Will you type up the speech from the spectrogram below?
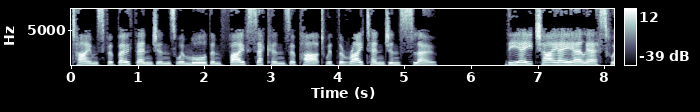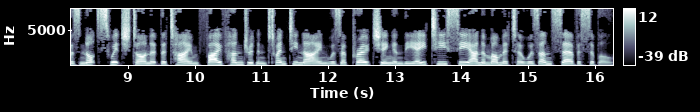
times for both engines were more than 5 seconds apart with the right engine slow. The HIALS was not switched on at the time 529 was approaching and the ATC anemometer was unserviceable.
